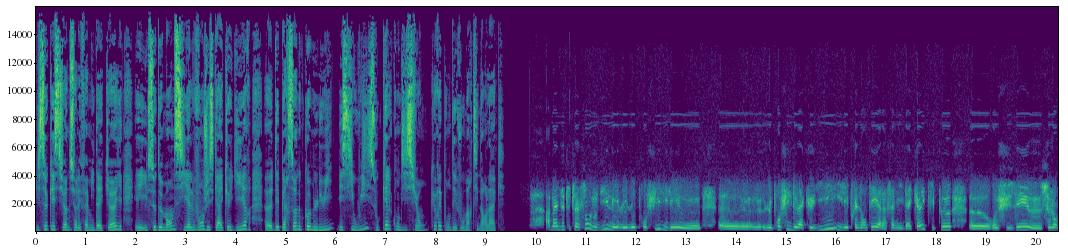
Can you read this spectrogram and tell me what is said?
Il se questionne sur les familles d'accueil et il se demande si elles vont jusqu'à accueillir euh, des personnes comme lui et si oui, sous quelles conditions. Que répondez-vous, Martine Orlac? Ah ben de toute façon, je vous dis, le, profil, il est euh, euh, le profil de l'accueilli, il est présenté à la famille d'accueil qui peut euh, refuser selon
